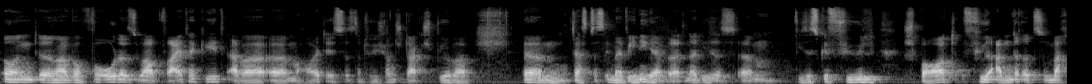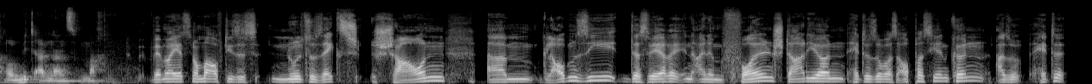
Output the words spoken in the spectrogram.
Und äh, war froh, dass es überhaupt weitergeht. Aber ähm, heute ist es natürlich schon stark spürbar, ähm, dass das immer weniger wird. Ne? Dieses, ähm, dieses Gefühl, Sport für andere zu machen und mit anderen zu machen. Wenn wir jetzt nochmal auf dieses 0 zu 6 schauen, ähm, glauben Sie, das wäre in einem vollen Stadion, hätte sowas auch passieren können? Also hätte,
